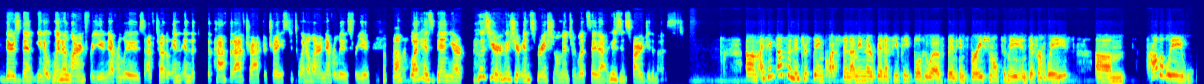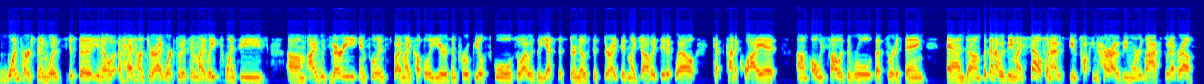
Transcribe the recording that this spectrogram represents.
there's been, you know, win or learn for you. Never lose. I've totally in in the the path that I've tracked or traced. It's win or learn, never lose for you. Um, what has been your who's your who's your inspirational mentor? Let's say that. Who's inspired you the most? Um, I think that's an interesting question. I mean, there have been a few people who have been inspirational to me in different ways. Um, probably one person was just a, you know, a headhunter I worked with in my late 20s. Um, I was very influenced by my couple of years in parochial school. So I was a yes sister, no sister. I did my job, I did it well, kept kind of quiet, um, always followed the rules, that sort of thing. And um, but then I would be myself when I was you know talking to her. I would be more relaxed, whatever else.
